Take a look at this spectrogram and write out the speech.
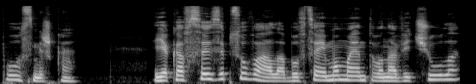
посмішка, яка все зіпсувала, бо в цей момент вона відчула,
